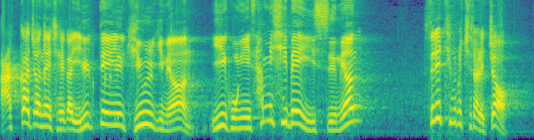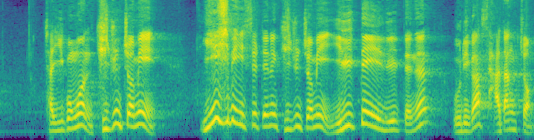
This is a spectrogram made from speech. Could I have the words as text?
아까 전에 제가 1대1 기울기면 이 공이 30에 있으면 3팁으로 치라 그랬죠? 자, 이 공은 기준점이 20에 있을 때는 기준점이 1대1일 때는 우리가 4당점.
